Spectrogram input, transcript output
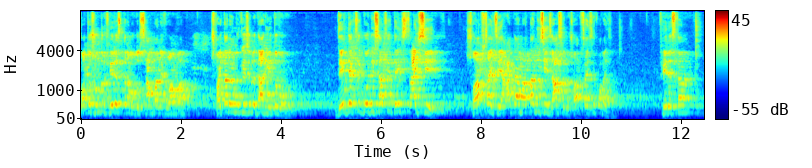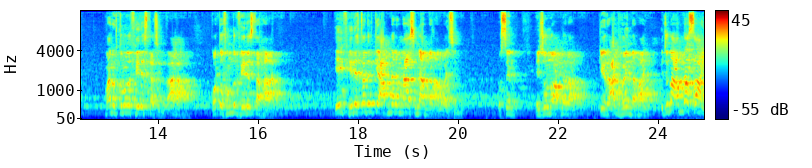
কত সুন্দর ফেরেস্তার মতো সালমানে রহমান। শয়তানের মুখে ছিল দাঁড়িয়ে তো বড়। যেই দেখছে গদি ছাড়ছে সেই চাইছে। সব চাইছে, আগা মাথা নিচে যা ছিল, সব চাইছে পড়াইছে ফেরেস্তা মানুষ তোমাদের ফেরেস্তা ছিল। আহা, কত সুন্দর ফেরেস্তা ভাই। এই ফেরেস্তাদেরকে আপনারা না আসেন আমরা ভালোবাসি না। বুঝছেন? এই জন্য আপনারা কে রাগ হয়েন না ভাই। এই জন্য আমরা চাই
